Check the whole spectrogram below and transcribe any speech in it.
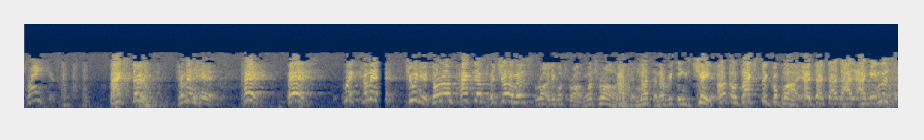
Pleasure. Baxter, come in here. Hey, Babs, quick, come in. Junior, don't unpack them pajamas. Riley, what's wrong? What's wrong? Nothing, nothing. Everything's Jake. Uncle Baxter, goodbye. I, I, I, I mean, listen.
